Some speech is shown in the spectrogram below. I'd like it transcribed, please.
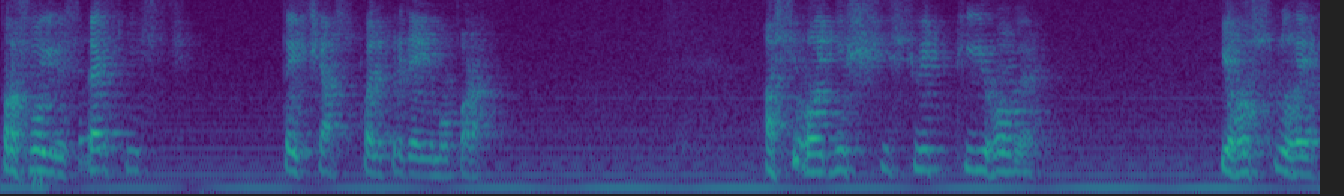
про свою зверхність в той час, коли прийде йому пора. А сьогоднішні свідки Єгови його слуги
